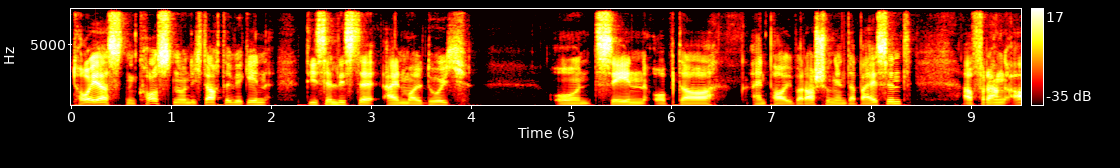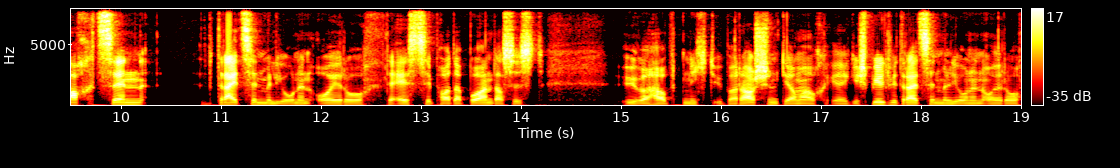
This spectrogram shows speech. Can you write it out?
teuersten Kosten. Und ich dachte, wir gehen diese Liste einmal durch und sehen, ob da ein paar Überraschungen dabei sind. Auf Rang 18 13 Millionen Euro der SC Paderborn, das ist überhaupt nicht überraschend. Die haben auch äh, gespielt wie 13 Millionen Euro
